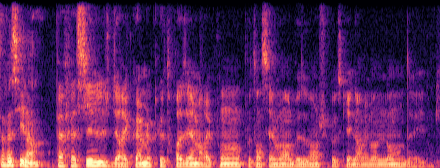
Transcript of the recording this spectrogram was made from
Pas facile, hein Pas facile, je dirais quand même que le troisième répond potentiellement à un besoin. Je suppose qu'il y a énormément de monde et donc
